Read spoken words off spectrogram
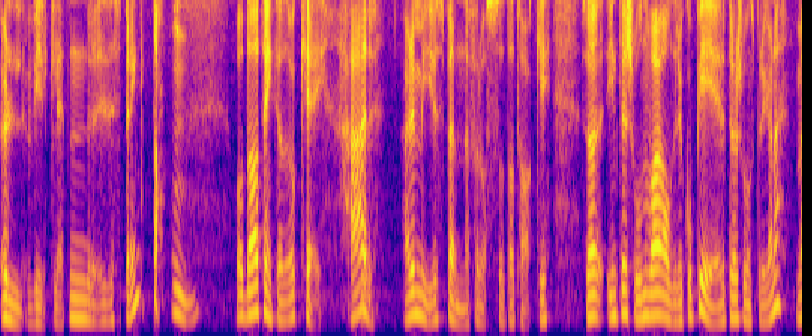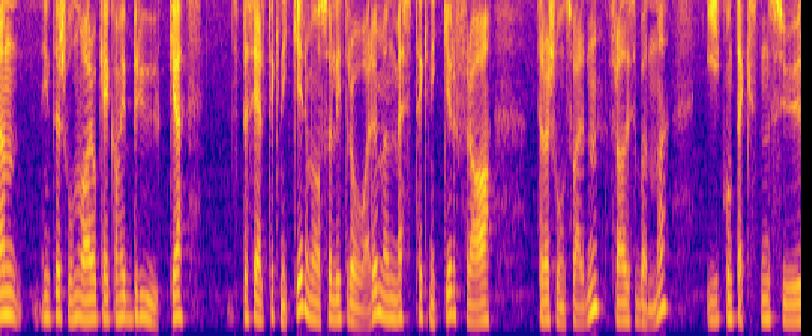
ølvirkeligheten sprengt. da. Mm. Og da tenkte jeg at ok, her er det mye spennende for oss å ta tak i. Så intensjonen var aldri å kopiere tradisjonsbryggerne, men intensjonen var ok, kan vi bruke spesielt teknikker, men også litt råvarer, men mest teknikker fra tradisjonsverden, fra disse bøndene, i konteksten sur,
